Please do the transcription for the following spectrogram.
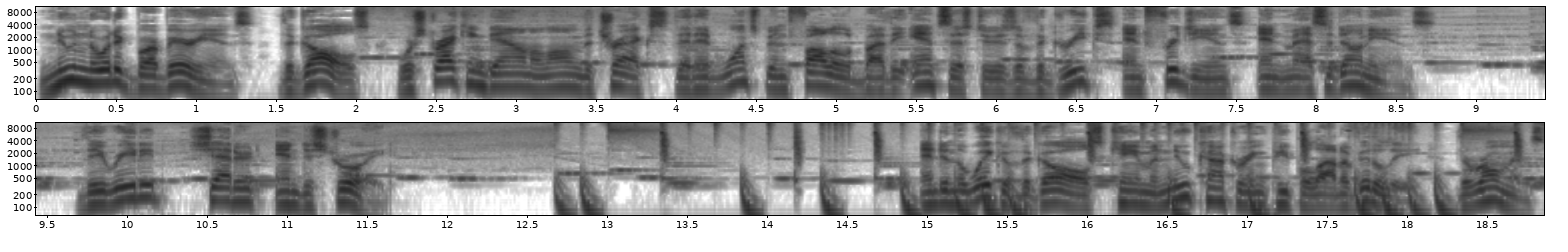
New Nordic barbarians, the Gauls, were striking down along the tracks that had once been followed by the ancestors of the Greeks and Phrygians and Macedonians. They raided, shattered, and destroyed. And in the wake of the Gauls came a new conquering people out of Italy, the Romans,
